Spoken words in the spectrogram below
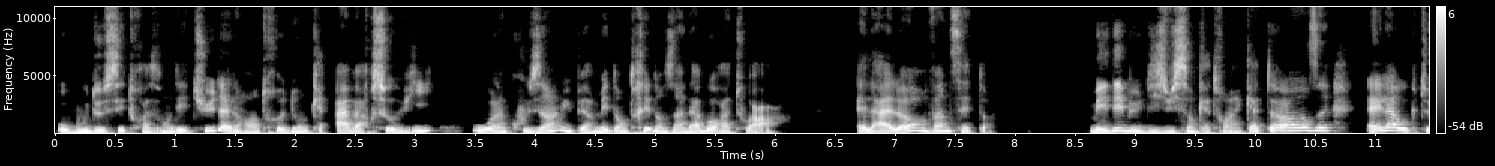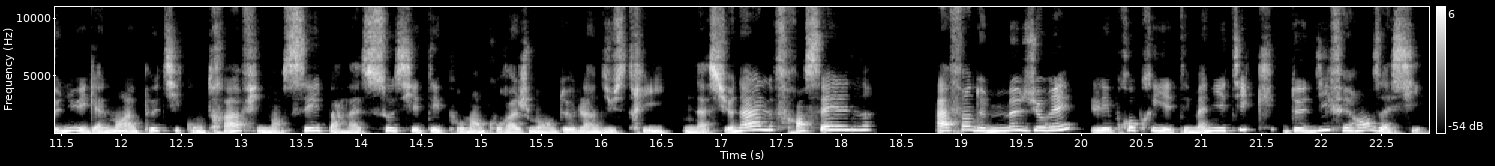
Au bout de ses trois ans d'études, elle rentre donc à Varsovie, où un cousin lui permet d'entrer dans un laboratoire. Elle a alors 27 ans. Mais début 1894, elle a obtenu également un petit contrat financé par la Société pour l'encouragement de l'industrie nationale française afin de mesurer les propriétés magnétiques de différents aciers.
